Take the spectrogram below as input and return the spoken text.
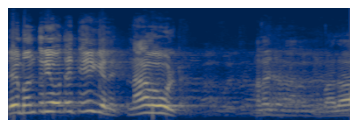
ते मंत्री होते तेही गेले नाना भाऊ बोलत मला मला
